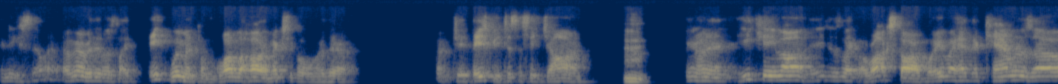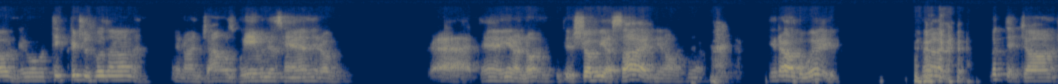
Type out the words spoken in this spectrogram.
and he said, I remember there was like eight women from Guadalajara, Mexico, were there, Uh, basically just to see John. Mm. You know, and he came out, and he was like a rock star. Boy, everybody had their cameras out, and they to take pictures with him, and you know, and John was waving his hand, you know, ah, damn, you know, no, just shove me aside, you know, you know, get out of the way looked at John,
